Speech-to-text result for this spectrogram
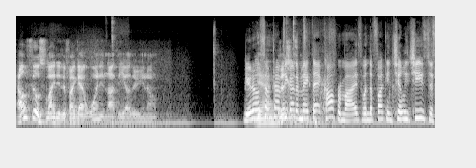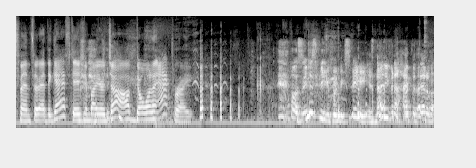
I would feel slighted if I got one and not the other. You know. You know, Yeah. sometimes you got to make that compromise when the fucking chili cheese dispenser at the gas station by your job don't want to act right. Oh, so you're speaking from experience, It's not even a hypothetical,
